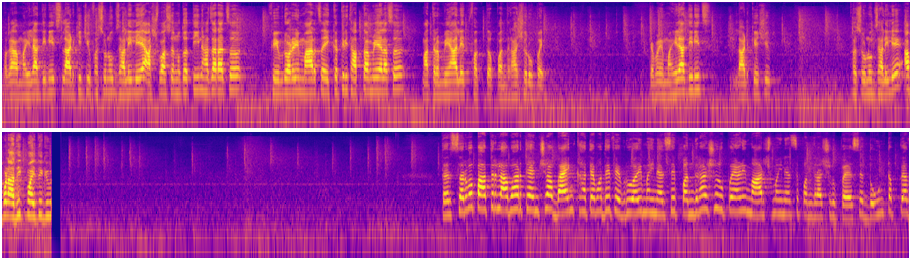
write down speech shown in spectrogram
बघा महिला दिनीच लाडकीची फसवणूक झालेली आहे. आश्वासन होतं तीन हजाराचं. फेब्रुवारी मार्चचा एकत्रित हप्ता मिळेल असं. मात्र मिळालेत फक्त पंधराशे रुपये. त्यामुळे महिला दिनीच लाडकीची फसवणूक झालेली आहे. आपण अधिक माहिती घेऊ. तर सर्व पात्र लाभार्थ्यांच्या बँक खात्यामध्ये फेब्रुवारी महिन्याचे पंधराशे रुपये आणि मार्च महिन्याचे पंधराशे रुपये असे दोन टप्प्यात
